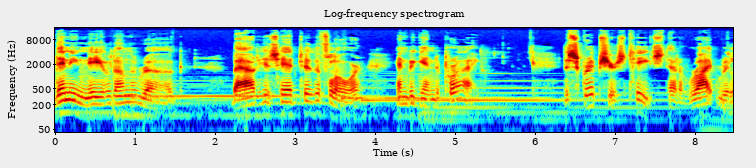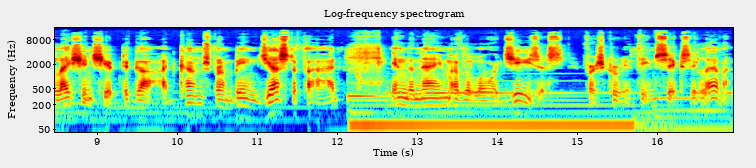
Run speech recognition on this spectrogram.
Then he kneeled on the rug, bowed his head to the floor, and began to pray. The scriptures teach that a right relationship to God comes from being justified in the name of the Lord Jesus. 1 Corinthians 6:11.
